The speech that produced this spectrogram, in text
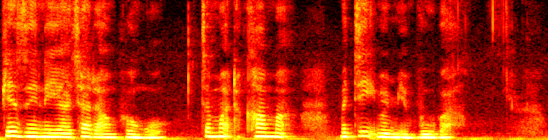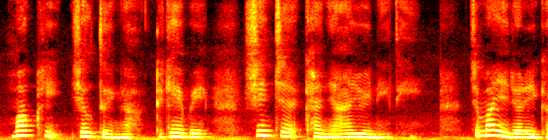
ပြင်ဆင်နေရာချတောင်းပုံကို ကျမတစ်ခါမှမကြည့်မမြင်ဘူးပါမောက်ခိရုပ်သွင်းကတကယ်ပင်ရှင်းချက်ခံညာ၍နေသည်ကျမရင်တွေက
